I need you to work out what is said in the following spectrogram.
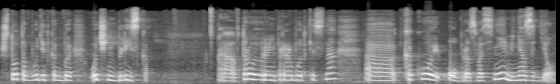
что-то будет как бы очень близко. А, Второй уровень проработки сна, а, какой образ во сне меня задел,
